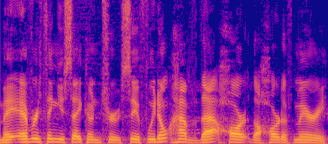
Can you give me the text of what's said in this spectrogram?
May everything you say come true. See, if we don't have that heart, the heart of Mary,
